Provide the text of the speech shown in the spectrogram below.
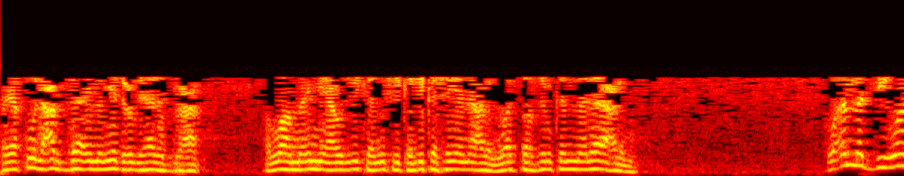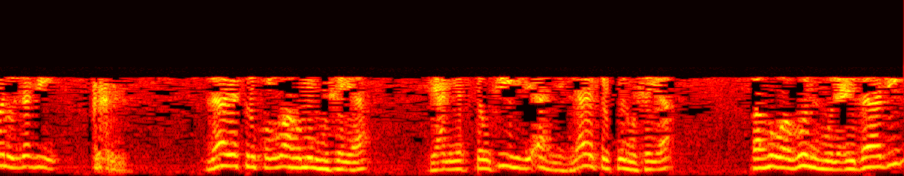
فيقول العبد دائما يدعو بهذا الدعاء. اللهم إني أعوذ بك أن أشرك بك شيئا أعلم وأستغفرك مما لا أعلمه. وأما الديوان الذي لا يترك الله منه شيئا يعني يستوفيه لأهله لا يترك منه شيئا فهو ظلم العباد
